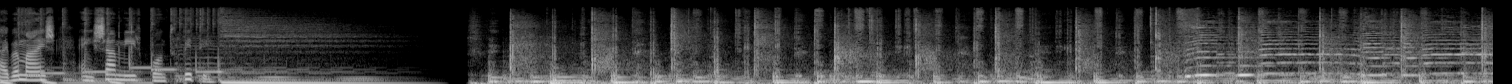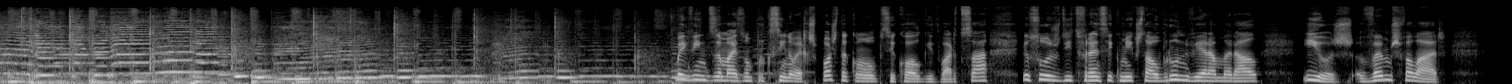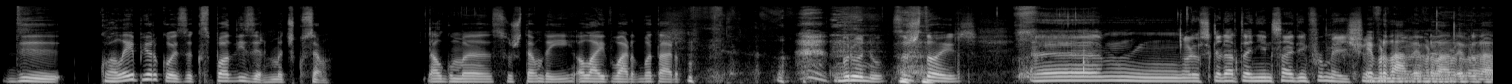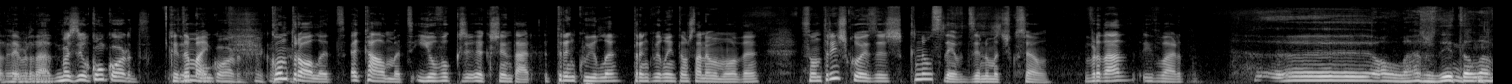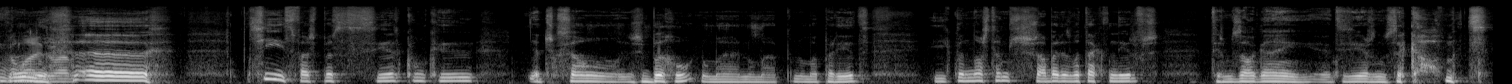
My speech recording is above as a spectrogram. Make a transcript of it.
Saiba mais em shamir.pt. Bem-vindos a mais um Porque Sim Não é Resposta com o psicólogo Eduardo Sá. Eu sou o Judito França e comigo está o Bruno Vieira Amaral e hoje vamos falar de qual é a pior coisa que se pode dizer numa discussão. Alguma sugestão daí? Olá Eduardo, boa tarde. Bruno, sugestões? Hum, eu se calhar tenho inside information. É verdade, é verdade, é verdade, é verdade. Mas eu concordo. Que eu também. Concordo, concordo. Controla-te, acalma-te e eu vou acrescentar tranquila, tranquila então está na moda. São três coisas que não se deve dizer numa discussão. Verdade, Eduardo? Uh, olá, Judita, olá, Bruno. Olá. Uh, sim, isso faz parecer com que a discussão esbarrou numa, numa, numa parede e quando nós estamos à beira do ataque de nervos, termos alguém a dizer-nos acalma-te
